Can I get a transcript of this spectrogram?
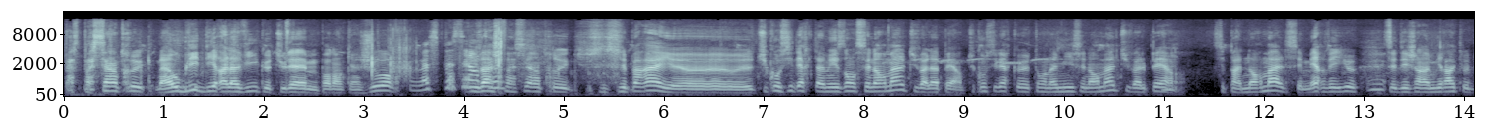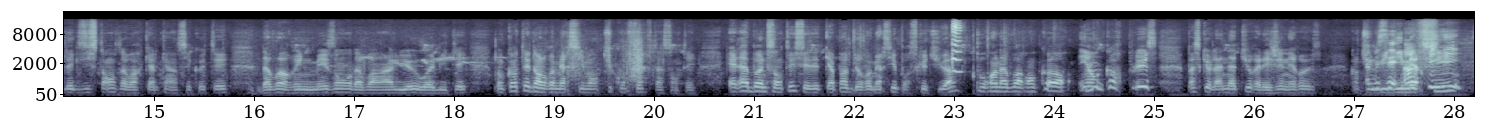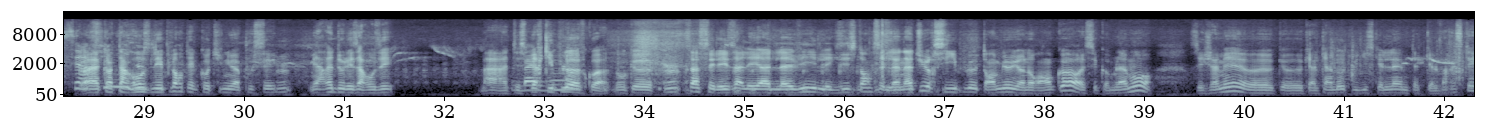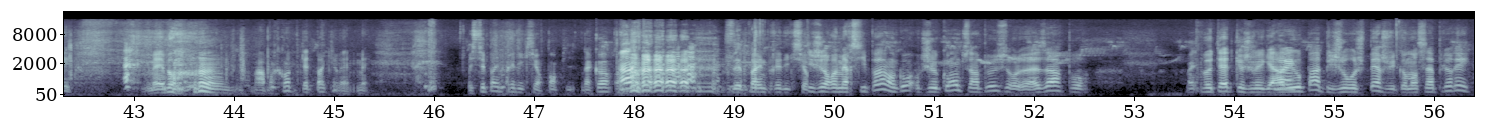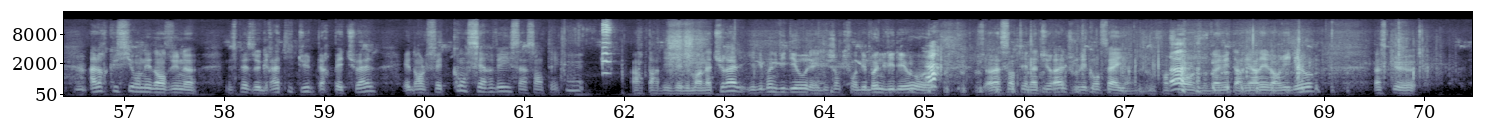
Va se passer un truc. Ben, oublie de dire à la vie que tu l'aimes pendant 15 jours. Il va se passer Il un va truc. se passer un truc. C'est c'est pareil. euh, tu considères que ta maison c'est normal, tu vas la perdre. Tu considères que ton ami c'est normal, tu vas le perdre. C'est pas normal, c'est merveilleux. Mm. C'est déjà un miracle de l'existence d'avoir quelqu'un à ses côtés, d'avoir une maison, d'avoir un lieu où habiter. Donc quand tu es dans le remerciement, tu conserves ta santé. Et la bonne santé, c'est d'être capable de remercier pour ce que tu as, pour en avoir encore et encore plus. Parce que la nature, elle est généreuse. Quand tu Ah, mais lui dis merci, infini. Voilà, quand tu arroses les plantes, elles continuent à pousser. Mm. Mais arrête de les arroser. Bah, t'espères Bah, qu'il pleuve, quoi. Donc, euh, ça, c'est les aléas de la vie, de l'existence et de la nature. S'il pleut, tant mieux, il y en aura encore. Et c'est comme l'amour. C'est jamais euh, que quelqu'un d'autre lui dise qu'elle l'aime, peut-être qu'elle va rester. Mais bon, bah, par contre, peut-être pas qu'elle m'aime. Mais, mais c'est pas une prédiction, tant pis, d'accord C'est pas une prédiction. Si je remercie pas, en gros, je compte un peu sur le hasard pour. Ouais. Peut-être que je vais garder Ouais. ou pas, puis le jour où je perds, je vais commencer à pleurer. Mm. Alors que si on est dans une, une espèce de gratitude perpétuelle et dans le fait de conserver sa santé, Mm. alors par des éléments naturels, il y a des bonnes vidéos, là, il y a des gens qui font des bonnes vidéos euh, sur la santé naturelle, je vous les conseille. hein. Je vous- franchement, je vous invite à regarder leurs vidéos parce que,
